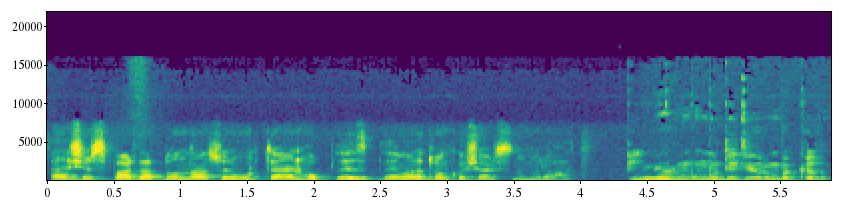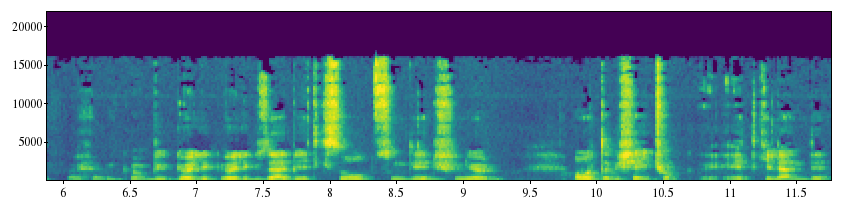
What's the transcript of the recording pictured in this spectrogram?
Sen şimdi Spartat'la ondan sonra muhtemelen hoplaya zıplaya maraton koşarsın ama rahat. Bilmiyorum umut ediyorum bakalım. öyle, öyle güzel bir etkisi olsun diye düşünüyorum. Ama tabii şey çok etkilendi.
